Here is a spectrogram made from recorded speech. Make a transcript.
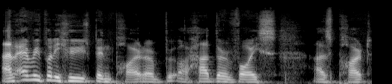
and everybody who's been part or, or had their voice as part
